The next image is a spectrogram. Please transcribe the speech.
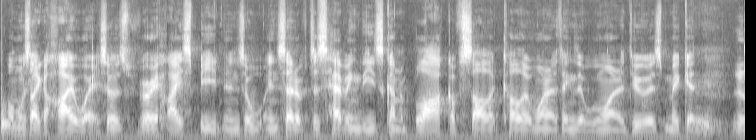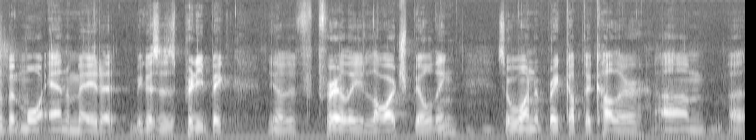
almost like a highway, so it's very high speed. And so instead of just having these kind of block of solid color, one of the things that we want to do is make it a little bit more animated because it's a pretty big, you know, fairly large building. So we want to break up the color um, uh,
